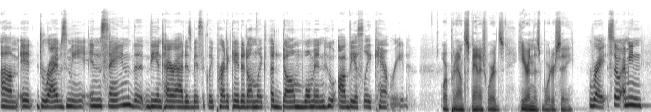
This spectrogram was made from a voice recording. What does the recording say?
Um, it drives me insane that the entire ad is basically predicated on like a dumb woman who obviously can't read. Or pronounce Spanish words here in this border city. Right. So I mean,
